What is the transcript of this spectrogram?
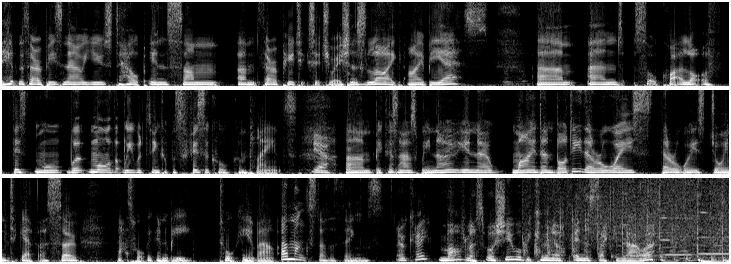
Hypnotherapy is now used to help in some um, therapeutic situations like IBS, um, and sort of quite a lot of phys- more, more that we would think of as physical complaints. Yeah. Um, because as we know, you know, mind and body they're always they're always joined together. So that's what we're going to be talking about, amongst other things. Okay, marvellous. Well, she will be coming up in the second hour.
